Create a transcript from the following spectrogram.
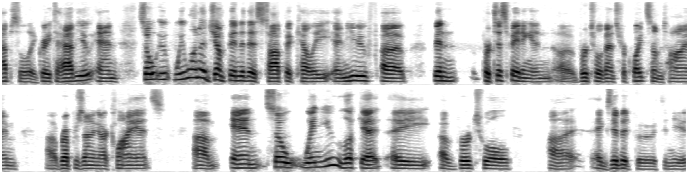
Absolutely. Great to have you. And so we, want to jump into this topic, Kelly. And you've uh, been participating in uh, virtual events for quite some time, uh, representing our clients. Um, and so when you look at a, a virtual uh, exhibit booth and you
